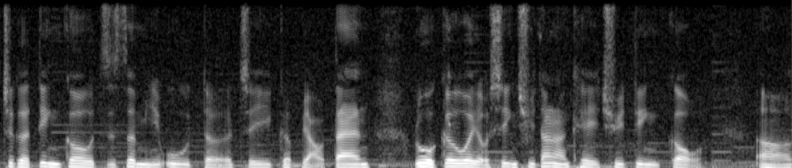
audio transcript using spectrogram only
这个订购《紫色迷雾》的这一个表单。如果各位有兴趣，当然可以去订购。呃。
